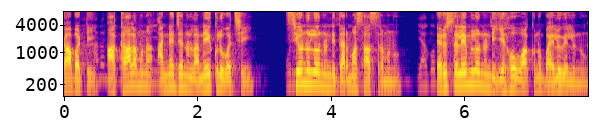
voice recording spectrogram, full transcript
కాబట్టి ఆ కాలమున అన్యజనులు అనేకులు వచ్చి శివునులో నుండి ధర్మశాస్త్రమును ఎరుసలేములో నుండి యహో వాక్కును బయలువెల్లును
